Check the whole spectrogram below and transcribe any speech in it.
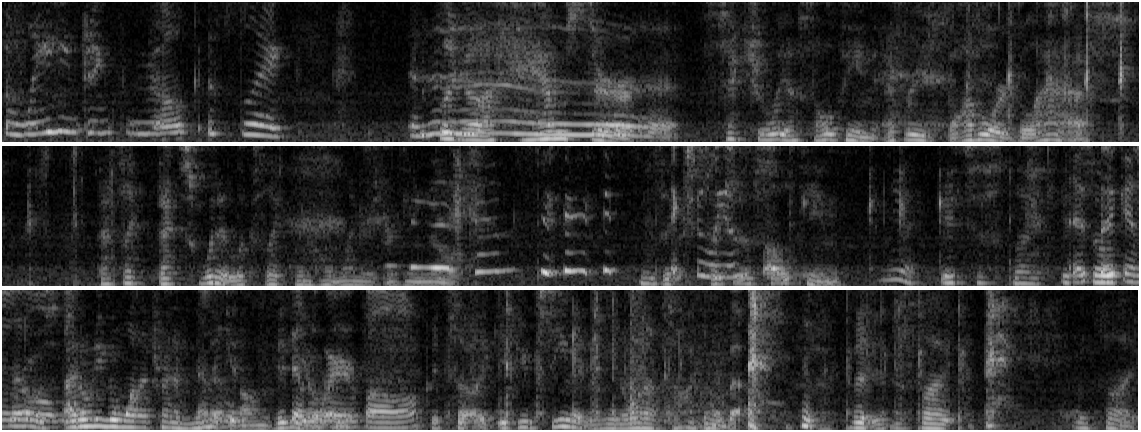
The way he drinks milk is like. It's like a hamster sexually assaulting every bottle or glass. That's like that's what it looks like when Homelander's drinking milk. hamster. It's He's like sexually sexually assaulting. assaulting. Yeah, it's just like it's, It's so like gross. little- I don't even want to try to mimic it on video. silver ball. It's so like if you've seen it, then you know what I'm talking about. but it's just like it's like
